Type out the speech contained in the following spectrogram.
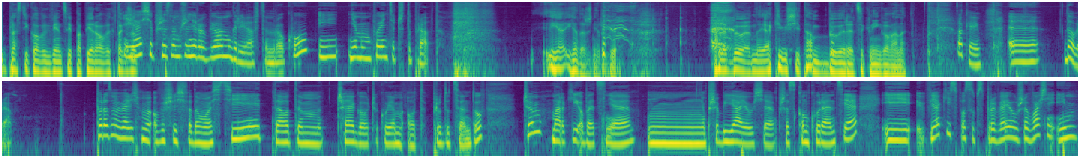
y, plastikowych, więcej papierowych. Także... Ja się przyznam, że nie robiłam grilla w tym roku i nie mam pojęcia, czy to prawda. Ja, ja też nie robiłem. Ale byłem na jakimś i tam były recyklingowane. Okej. Okay. E, dobra. Porozmawialiśmy o wyższej świadomości, o tym, czego oczekujemy od producentów. Czym marki obecnie mm, przebijają się przez konkurencję i w jaki sposób sprawiają, że właśnie im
